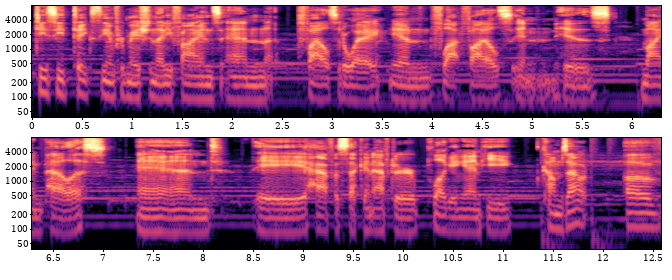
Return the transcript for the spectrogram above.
TC takes the information that he finds and files it away in flat files in his mind palace. And a half a second after plugging in, he comes out of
